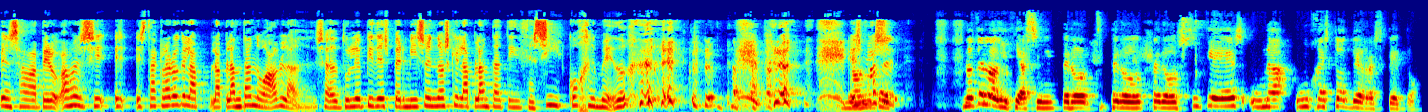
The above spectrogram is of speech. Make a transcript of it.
pensaba, pero vamos, e, está claro que la, planta no habla, o sea, tú le pides permiso y no es que la planta te dice, sí, cógeme, ¿no? es más... No te lo dice así, pero, pero, pero sí que es una, un gesto de respeto.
